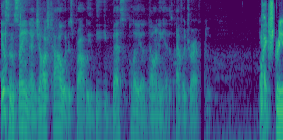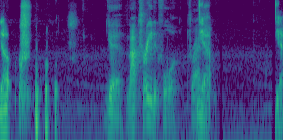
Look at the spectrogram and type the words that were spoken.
It's insane that Josh Howard is probably the best player Donnie has ever drafted. Like straight up. Yeah, not traded for, drafted. Yeah. Yeah.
